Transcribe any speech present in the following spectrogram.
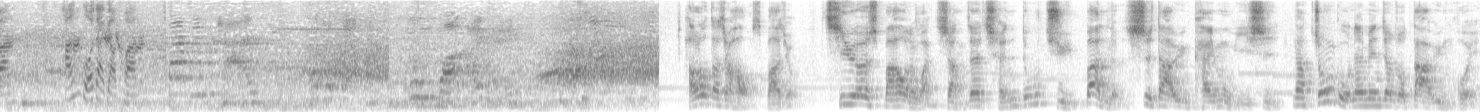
团、韩国代表团、巴基斯坦，中华台北。Hello，大家好，我是八九。七月二十八号的晚上，在成都举办了世大运开幕仪式。那中国那边叫做大运会，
